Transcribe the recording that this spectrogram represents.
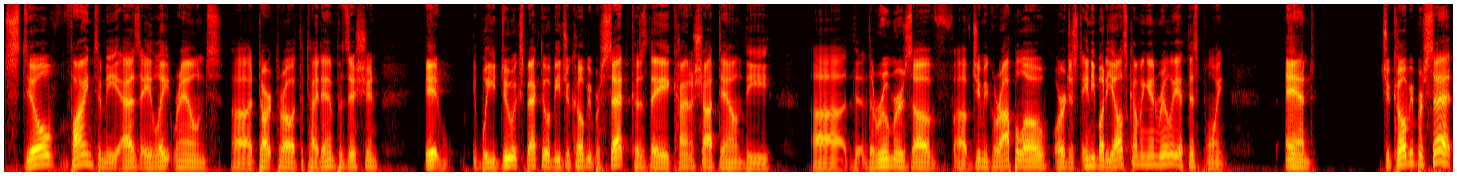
still fine to me as a late round uh, dart throw at the tight end position. It we do expect it would be Jacoby Brissett because they kind of shot down the, uh, the the rumors of of Jimmy Garoppolo or just anybody else coming in really at this point. And Jacoby Brissett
